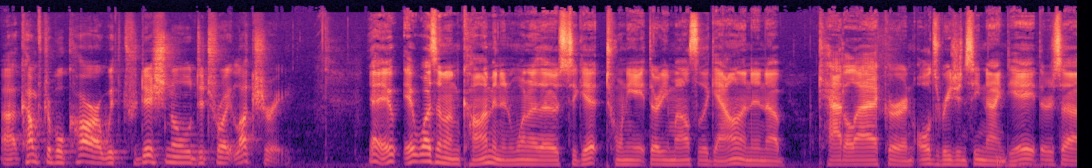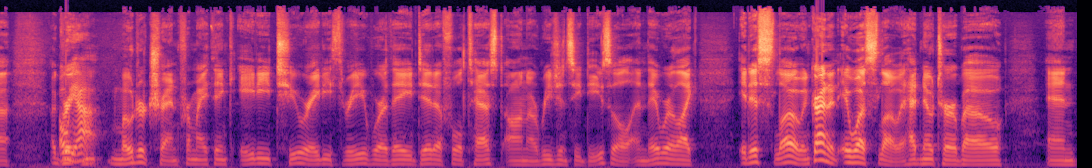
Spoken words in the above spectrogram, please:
uh, comfortable car with traditional Detroit luxury. Yeah, it, it wasn't uncommon in one of those to get 28, 30 miles to the gallon in a Cadillac or an Olds Regency 98. There's a, a oh, great oh, yeah. motor trend from, I think, 82 or 83 where they did a full test on a Regency diesel and they were like, it is slow. And granted, it was slow. It had no turbo and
